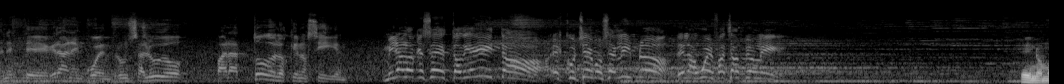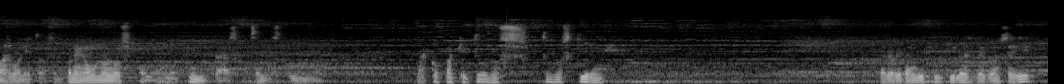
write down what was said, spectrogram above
en este gran encuentro. Un saludo para todos los que nos siguen. Mirá lo que es esto, Dieguito. Escuchemos el himno de la UEFA Champions League. Y no más bonito, se ponen a uno los pelos de punta escuchando este himno. la copa que todos, todos quieren. Pero que tan difícil es de conseguir.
